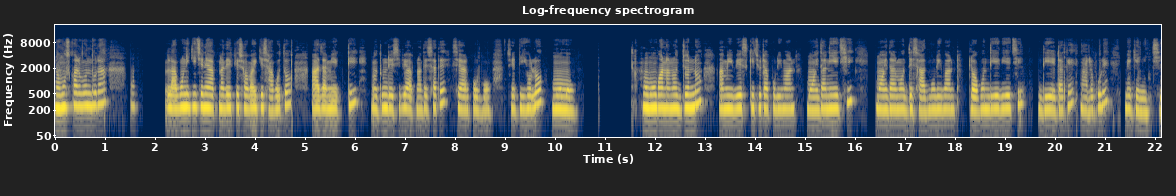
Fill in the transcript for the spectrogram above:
নমস্কার বন্ধুরা। লাবণী কিচেনে আপনাদেরকে সবাইকে স্বাগত। আজ আমি একটি নতুন রেসিপি আপনাদের সাথে শেয়ার করব। সেটি হলো মোমো। মোমো বানানোর জন্য আমি বেশ কিছুটা পরিমাণ ময়দা নিয়েছি। ময়দার মধ্যে স্বাদ পরিমাণ লবণ দিয়ে দিয়েছি। দিয়ে এটাকে ভালো করে মেখে নিচ্ছি।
